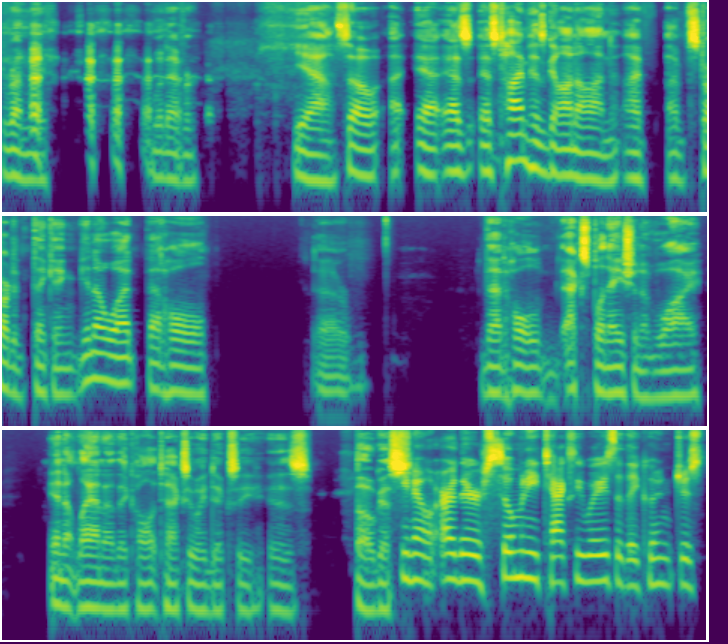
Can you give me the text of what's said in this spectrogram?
runway, whatever. Yeah. So uh, as as time has gone on, I've I've started thinking, you know what, that whole uh, that whole explanation of why in Atlanta they call it Taxiway Dixie is bogus. You know, are there so many taxiways that they couldn't just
